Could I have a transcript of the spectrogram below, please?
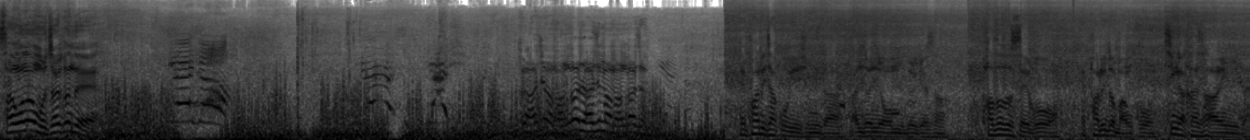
상훈아 못잘 건데? 그래, 하지마, 망가져, 하지마, 망가져. 해파리 잡고 계십니다. 안전요원분들께서. 파도도 세고, 해파리도 많고, 심각한 상황입니다.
